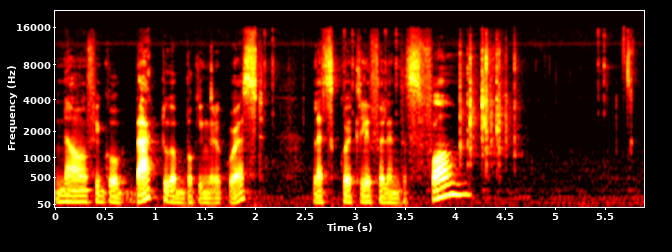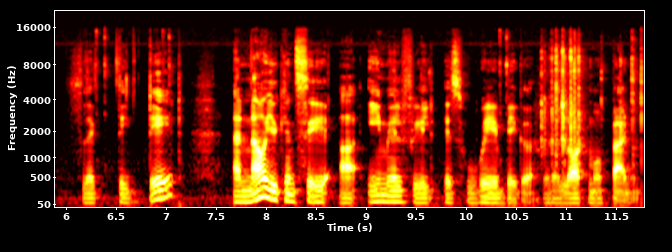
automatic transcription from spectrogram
Now if we go back to a booking request, let's quickly fill in this form select the date and now you can see our email field is way bigger with a lot more padding.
